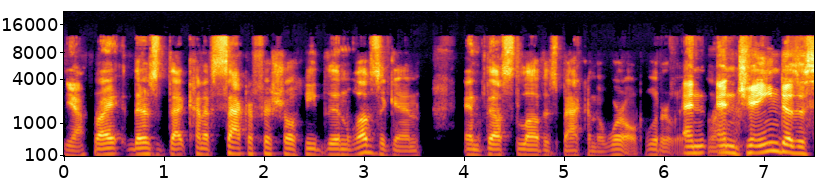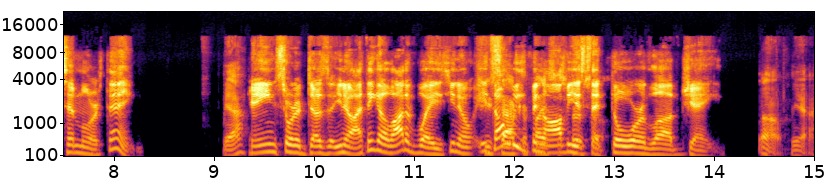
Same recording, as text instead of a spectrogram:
yeah right there's that kind of sacrificial he then loves again and thus love is back in the world literally and right? and jane does a similar thing yeah jane sort of does it you know i think in a lot of ways you know she it's always been obvious herself. that thor loved jane oh yeah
